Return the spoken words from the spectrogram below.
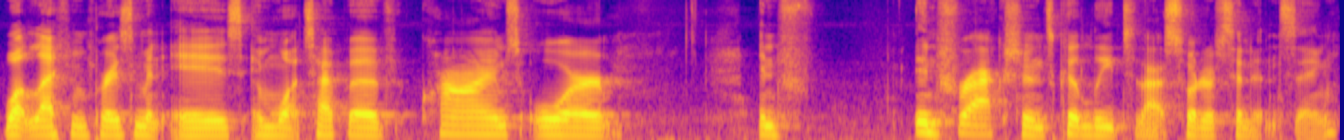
what life imprisonment is, and what type of crimes or inf- infractions could lead to that sort of sentencing.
